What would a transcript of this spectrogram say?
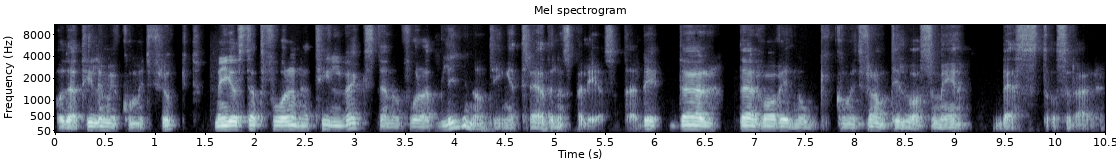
och det har till och med kommit frukt. Men just att få den här tillväxten och få det att bli någonting, ett träd eller en spalé, där, där, där har vi nog kommit fram till vad som är bäst och sådär.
